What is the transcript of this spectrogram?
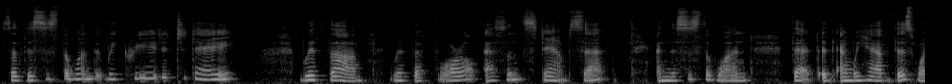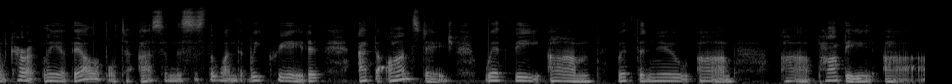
So this is the one that we created today with uh, with the floral essence stamp set, and this is the one that and we have this one currently available to us, and this is the one that we created at the onstage with the um, with the new um, uh, poppy uh,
